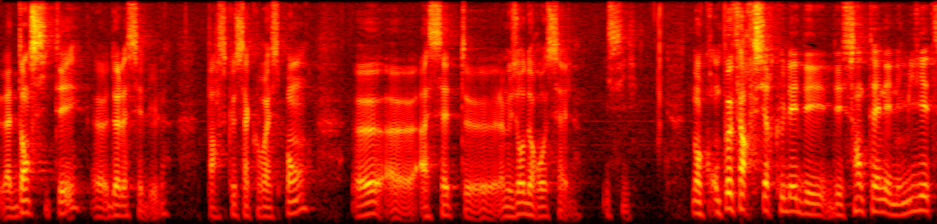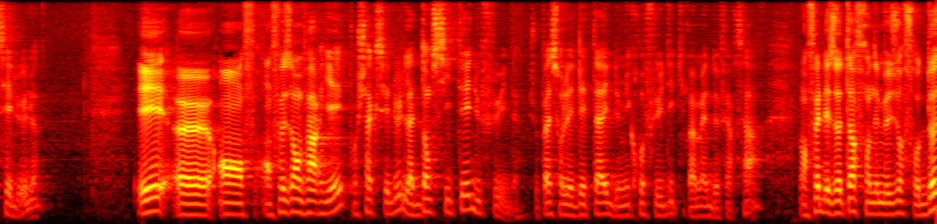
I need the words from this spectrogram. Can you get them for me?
la, densité de la cellule parce que ça correspond euh, euh, à cette, euh, la mesure de Rossel, ici. Donc on peut faire circuler des, centaines et des milliers de cellules, et en, faisant varier pour chaque cellule la densité du fluide. Je ne vais pas sur les détails de microfluidique qui permettent de faire ça. En fait, les auteurs font des mesures sur deux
